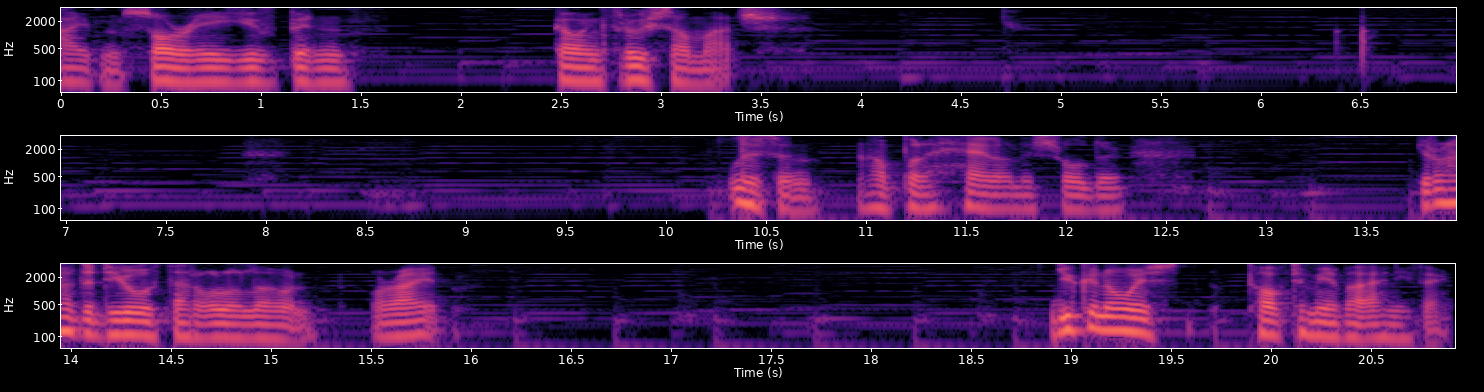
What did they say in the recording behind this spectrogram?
I'm sorry you've been going through so much. Listen, and I'll put a hand on his shoulder. You don't have to deal with that all alone, alright? You can always talk to me about anything.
